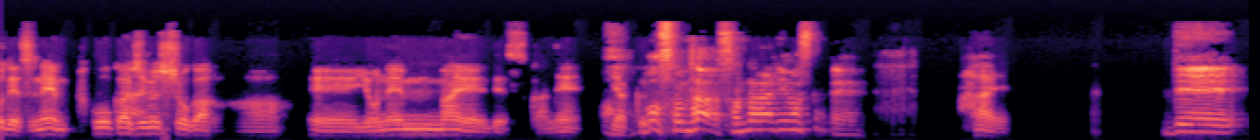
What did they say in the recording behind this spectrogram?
うですね。福岡事務所が、はい、えー、4年前ですかね。約。もうそんな、そんななりますかね。はい。で、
